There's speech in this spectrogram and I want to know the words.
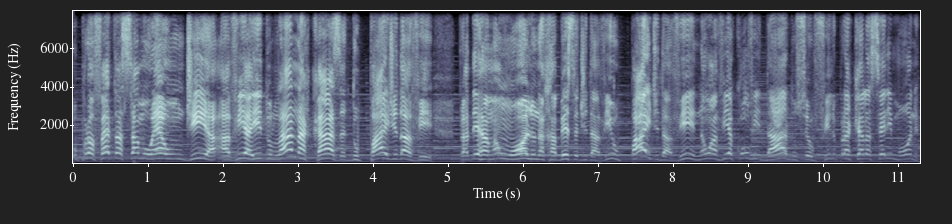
o profeta Samuel um dia havia ido lá na casa do pai de Davi para derramar um óleo na cabeça de Davi. O pai de Davi não havia convidado o seu filho para aquela cerimônia.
